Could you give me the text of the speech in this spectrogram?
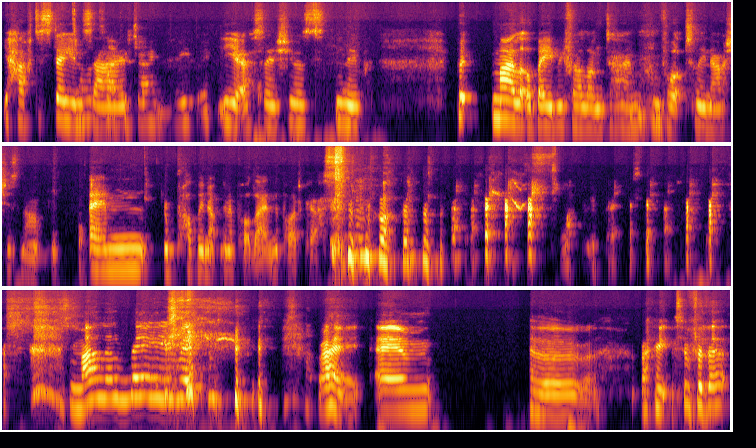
You have to stay inside." Like giant baby. Yeah, so she was, you know, but my little baby for a long time. Unfortunately, now she's not. Um, I'm probably not going to put that in the podcast. my little baby. right. Um. Uh, right. So for the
